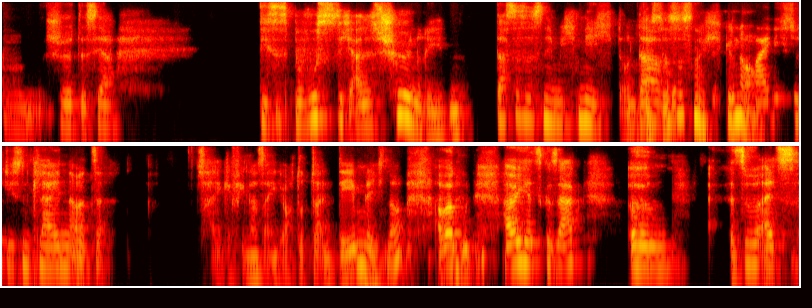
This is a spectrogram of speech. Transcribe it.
ähm, schwirrt, ist ja dieses bewusst sich alles schönreden. Das ist es nämlich nicht. Und da, das ist es nicht, genau. meine ich so diesen kleinen Zeigefinger ist eigentlich auch total dämlich, ne? Aber gut, habe ich jetzt gesagt, ähm, so als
